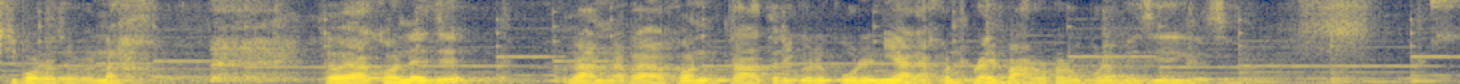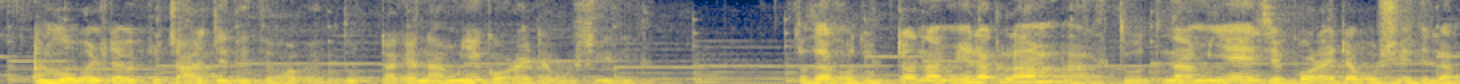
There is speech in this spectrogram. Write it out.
কি করা যাবে না। তো এখন এই যে রান্নাটা এখন তাড়াতাড়ি করে করে নিই, আর এখন প্রায় বারোটার উপরে বেজেই গেছে। আর মোবাইলটাও একটু চার্জে দিতে হবে, দুধটাকে নামিয়ে কড়াইটা বসিয়ে দিই। তো দেখো, দুধটা নামিয়ে রাখলাম, আর দুধ নামিয়ে যে কড়াইটা বসিয়ে দিলাম,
